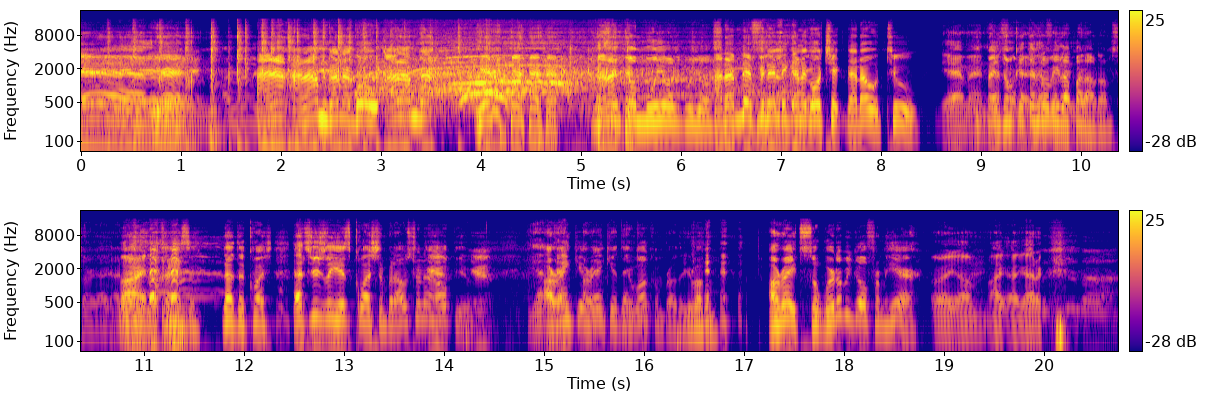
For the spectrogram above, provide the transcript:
Yeah, dude. yeah. And, I, and I'm gonna go, and I'm gonna, yeah. Me siento muy orgulloso. And I'm definitely gonna go check that out too. Yeah, man. Perdón que te definitely, robé la palabra. I'm sorry. I, I All right. mean to answer that the question. That's usually his question, but I was trying to help you. Yeah, All right, thank you, all right. thank you, thank You're you. welcome, brother. You're welcome. all right. So where do we go from here? All right, um, I, I gotta. We do the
